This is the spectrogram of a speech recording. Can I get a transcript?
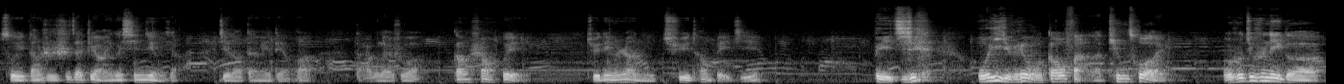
所以当时是在这样一个心境下，接到单位电话打过来说，刚上会，决定让你去一趟北极。北极，我以为我高反了，听错了。我说就是那个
